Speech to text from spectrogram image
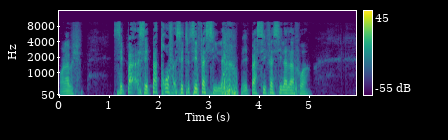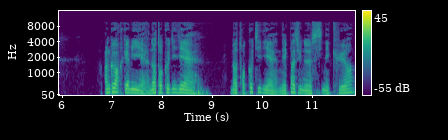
Voilà. C'est pas, c'est pas trop, c'est, c'est facile, mais pas si facile à la fois. Encore Camille, notre quotidien, notre quotidien n'est pas une sinécure,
